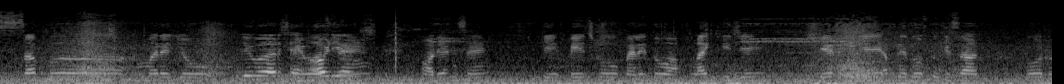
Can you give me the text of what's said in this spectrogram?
सब हमारे जो व्यूअर्स है ऑडियंस ऑडियंस हैं कि पेज को पहले तो आप लाइक कीजिए शेयर कीजिए अपने दोस्तों के साथ और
